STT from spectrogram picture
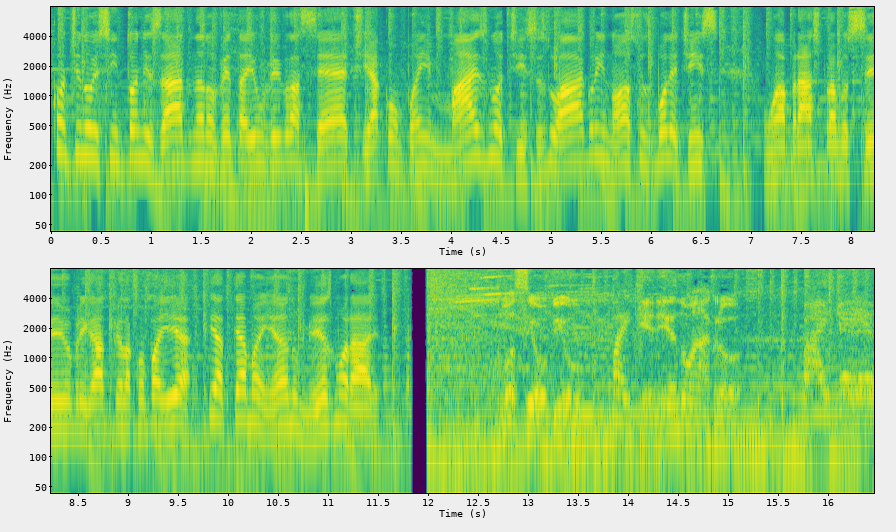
Continue sintonizado na 91,7 e acompanhe mais notícias do agro em nossos boletins. Um abraço para você e obrigado pela companhia. E até amanhã no mesmo horário. Você ouviu Pai Querer no Agro. Pai Querer.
